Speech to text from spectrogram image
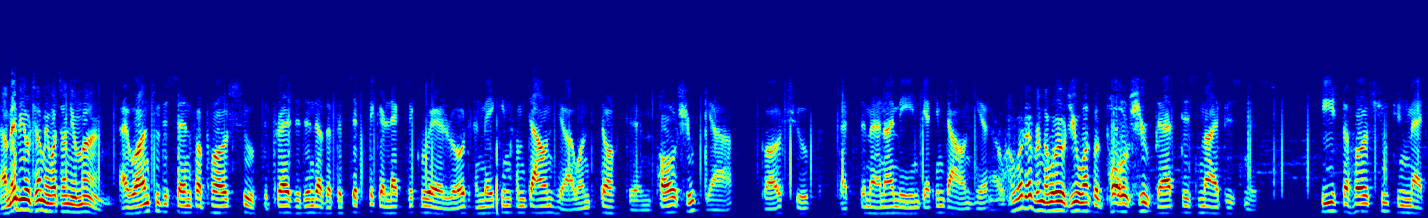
Now, maybe you'll tell me what's on your mind. I want you to send for Paul Shoup, the president of the Pacific Electric Railroad, and make him come down here. I want to talk to him. Paul Shoup? Yeah, Paul Shoup. That's the man I mean. Get him down here. Now, whatever in the world do you want with Paul Shoup? That is my business. He's the whole shooting match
